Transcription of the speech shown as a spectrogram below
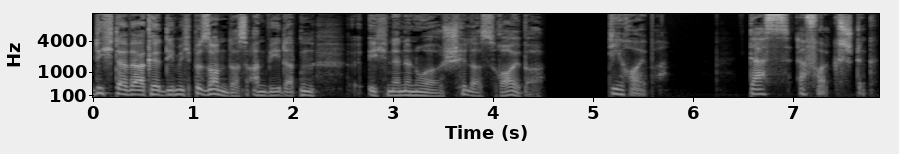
Dichterwerke, die mich besonders anwiderten. Ich nenne nur Schillers Räuber. Die Räuber. Das Erfolgsstück.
